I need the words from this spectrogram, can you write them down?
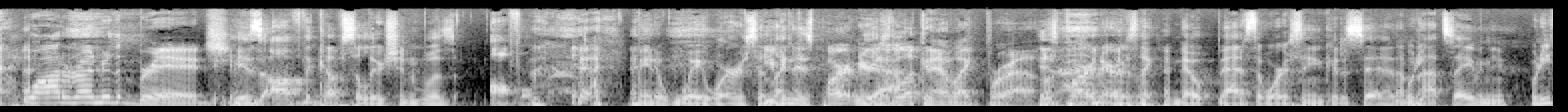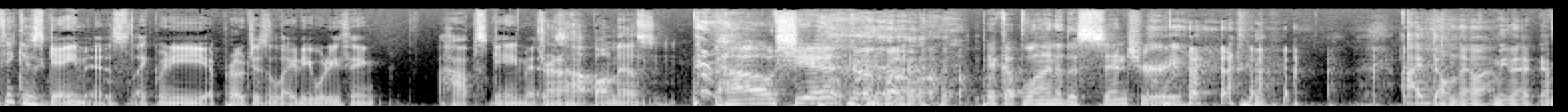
Water under the bridge. his off the cuff solution was awful. Made it way worse. And Even like his partner yeah. is looking at him like, "Bro." His partner was like, "Nope, that's the worst thing you could have said. I'm do you- not saving you." What do you think his game is? Like when he approaches a lady, what do you think Hop's game is? Trying to hop on this. oh shit! Pickup line of the century. I don't know. I mean, I, I'm,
